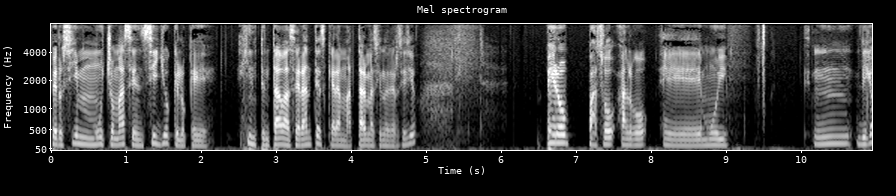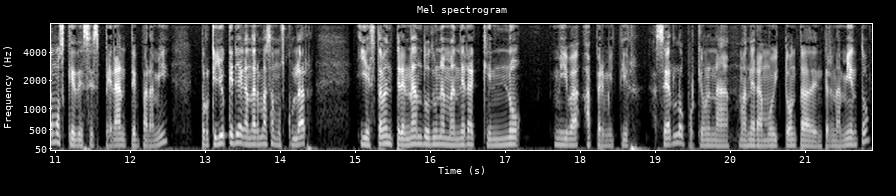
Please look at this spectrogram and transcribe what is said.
pero sí mucho más sencillo que lo que intentaba hacer antes, que era matarme haciendo ejercicio. Pero pasó algo eh, muy, digamos que desesperante para mí, porque yo quería ganar masa muscular y estaba entrenando de una manera que no me iba a permitir hacerlo porque era una manera muy tonta de entrenamiento,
